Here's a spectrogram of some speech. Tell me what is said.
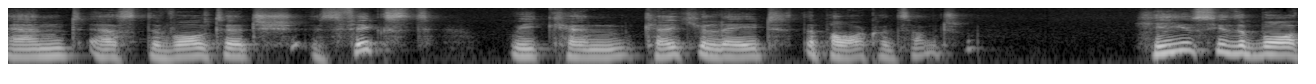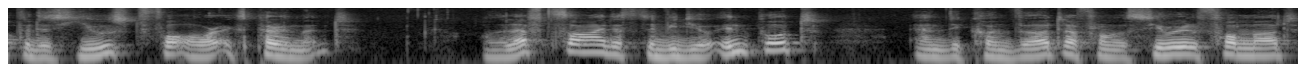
and as the voltage is fixed, we can calculate the power consumption. Here you see the board that is used for our experiment. On the left side is the video input and the converter from a serial format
